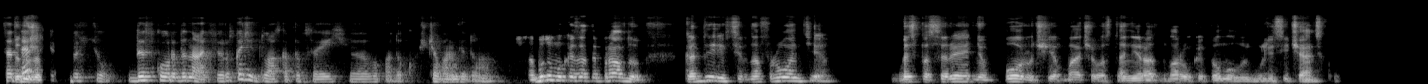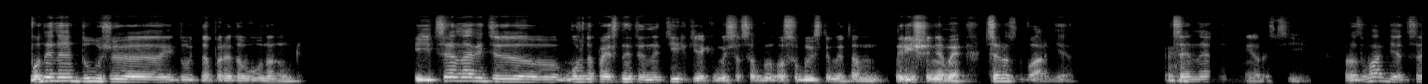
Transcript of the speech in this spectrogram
Це Це теж дуже- цю дискоординацію. Розкажіть, будь ласка, про цей е, випадок, що вам відомо. Будемо казати правду, кадирівців на фронті безпосередньо поруч я бачив останній раз два роки тому у- у Лісичанську. Вони не дуже йдуть на передову на нуль. І це навіть е, можна пояснити не тільки якимись особи, особистими там рішеннями. Це Росгвардія, це не Росії. Росгвардія це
